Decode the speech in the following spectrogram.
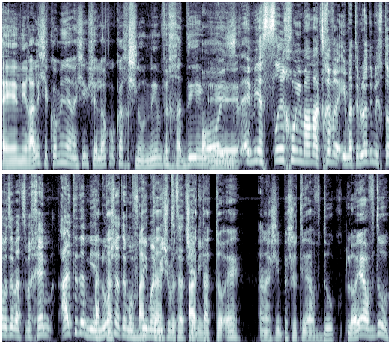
אה, נראה לי שכל מיני אנשים שלא כל כך שנונים וחדים. אה, הם יסריחו ממאמץ חבר'ה אם אתם לא יודעים לכתוב את זה בעצמכם אל תדמיינו שאתם עובדים על מישהו בצד שני. אתה טועה, אנשים פשוט יעבדו, לא יעבדו,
